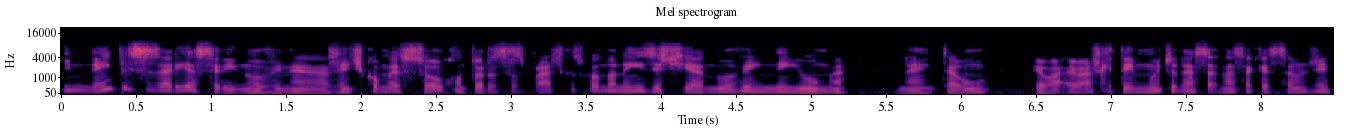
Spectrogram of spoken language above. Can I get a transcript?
e nem precisaria ser em nuvem, né? A gente começou com todas essas práticas quando nem existia nuvem nenhuma, né? Então, eu, eu acho que tem muito nessa, nessa questão de,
